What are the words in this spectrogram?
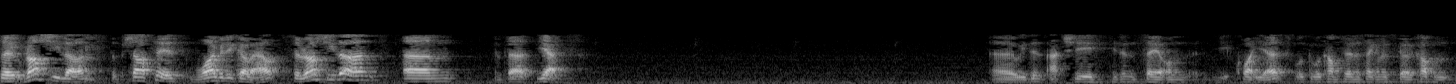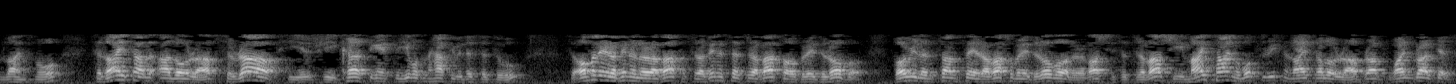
So Rashi learns, the pshat is, why would it go out? So Rashi learns, um, in fact, yeah. Uh, we didn't actually, he didn't say it on quite yet. We'll, we'll come to it in a second. Let's go a couple of lines more. So Lait alo Rav. So Rav, he, she cursed against. He wasn't happy with this at all. So Omale Ravina lo Ravacha. So Ravina said to Ravacha, Obrei de Robo. Bori and some say Ravacha Obrei de Robo. Ravashi said to Ravashi, my time, what's the reason Lait Rav? Rav? Why did Rav get,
